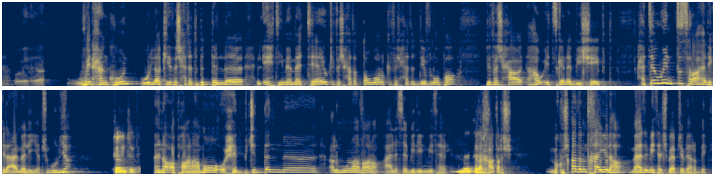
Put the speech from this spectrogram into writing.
وين حنكون ولا كيفاش حتتبدل الاهتمامات تاعي وكيفاش حتتطور وكيفاش حت développa كيفاش how it's gonna be shaped حتى وين تصرى هذيك العملية؟ باش نقول يا. فهمتك. أنا apparemment أحب جدا آه، المناظرة على سبيل المثال. على خاطرش. ما كنتش قادر نتخيلها. مع هذا المثال شباب جاب لي ربي.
